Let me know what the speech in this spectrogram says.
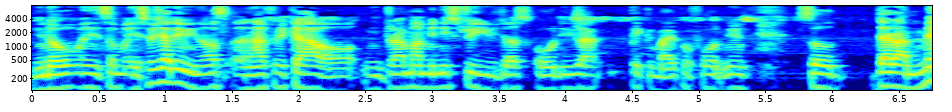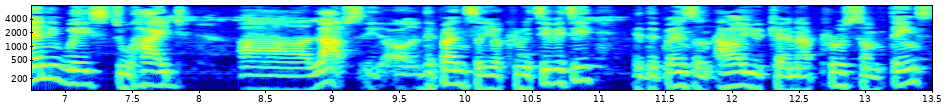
you know, in some, especially in us in Africa or in drama ministry, you just hold you take a microphone. So there are many ways to hide uh, lavs. It depends on your creativity. It depends on how you can approach some things.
